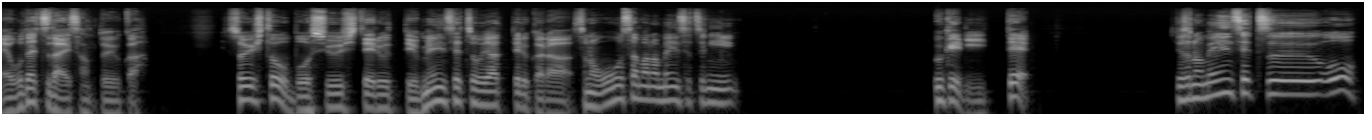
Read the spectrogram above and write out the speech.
えお手伝いさんというか、そういう人を募集してるっていう面接をやってるから、その王様の面接に受けに行って、で、その面接を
